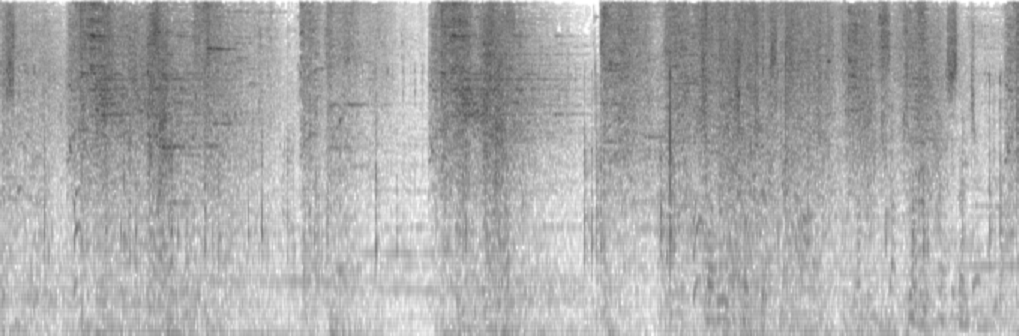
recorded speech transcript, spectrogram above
처치했습니다. 적을 처치했습니다. 적이 학살 중입니다.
